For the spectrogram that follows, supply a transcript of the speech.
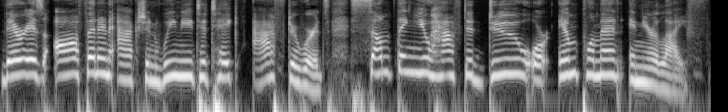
there is often an action we need to take afterwards, something you have to do or implement in your life.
